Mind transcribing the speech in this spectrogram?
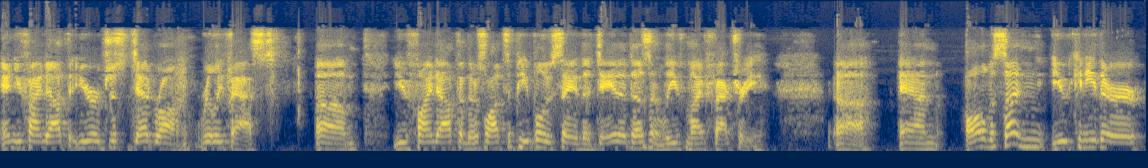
and you find out that you're just dead wrong really fast. Um, you find out that there's lots of people who say the data doesn't leave my factory. Uh, and all of a sudden, you can either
